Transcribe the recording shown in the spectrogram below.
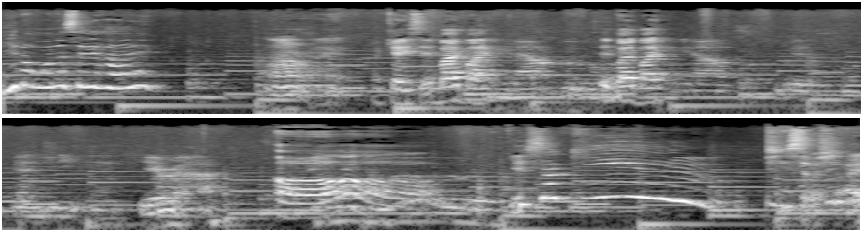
You don't want to say hi? Alright. Okay, say bye bye. Hanging. Say bye bye. Hanging with Benji and Keira. Oh, you're so cute. She's so shy.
